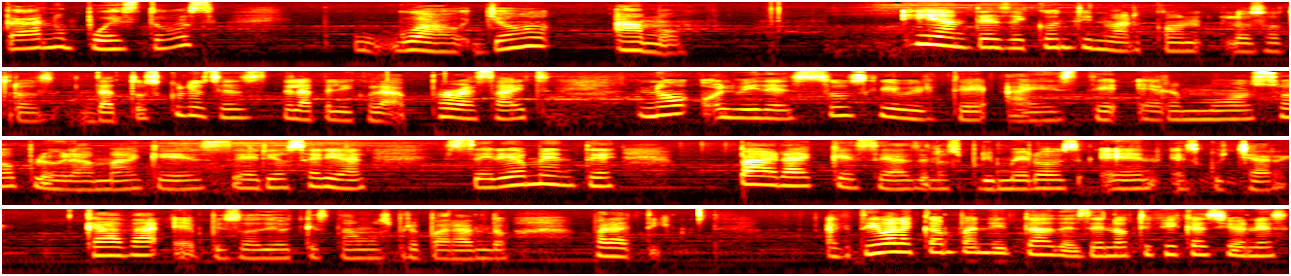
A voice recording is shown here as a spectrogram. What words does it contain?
tan opuestos. Wow, yo amo. Y antes de continuar con los otros datos curiosos de la película Parasites, no olvides suscribirte a este hermoso programa que es Serio Serial, seriamente, para que seas de los primeros en escuchar cada episodio que estamos preparando para ti. Activa la campanita desde notificaciones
